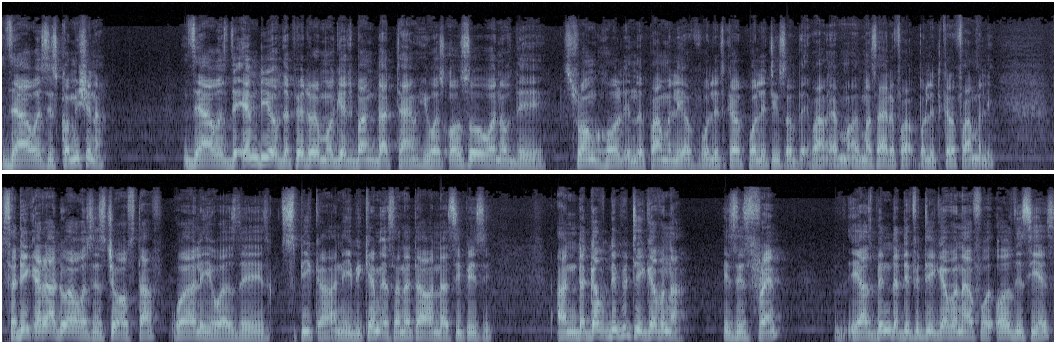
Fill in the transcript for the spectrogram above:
there was his commissioner, there was the MD of the Federal Mortgage Bank that time. He was also one of the stronghold in the family of political politics of the uh, Masari political family. Sadiq Aradua was his chief of staff while he was the speaker and he became a senator under CPC. And the gov deputy governor is his friend. He has been the deputy governor for all these years.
